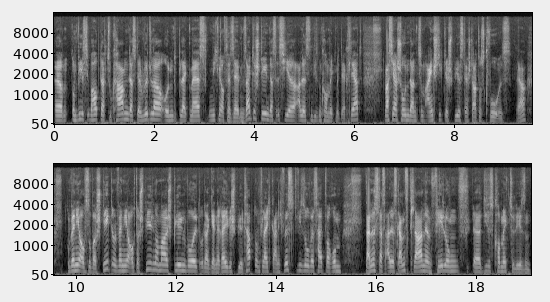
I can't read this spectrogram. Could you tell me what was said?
ähm, und wie es überhaupt dazu kam, dass der Riddler und Black Mask nicht mehr auf derselben Seite stehen. Das ist hier alles in diesem Comic mit erklärt, was ja schon dann zum Einstieg des Spiels der Status Quo ist. Ja, und wenn ihr auf sowas steht und wenn ihr auch das Spiel nochmal spielen wollt oder generell gespielt habt und vielleicht gar nicht wisst, wieso, weshalb, warum, dann ist das alles ganz klar eine Empfehlung, äh, dieses Comic zu lesen.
